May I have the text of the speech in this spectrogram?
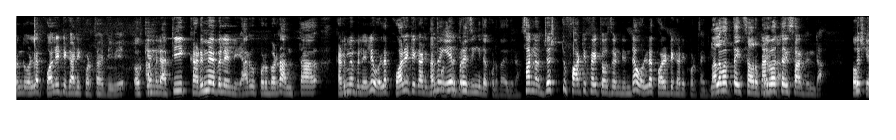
ಒಂದು ಒಳ್ಳೆ ಕ್ವಾಲಿಟಿ ಗಾಡಿ ಕೊಡ್ತಾ ಇದ್ದೀವಿ. ಆಮೇಲೆ ಅತಿ ಕಡಿಮೆ ಬೆಲೆಯಲ್ಲಿ ಯಾರಿಗೂ ಕೊಡಬಾರ್ದು ಅಂತ ಕಡಿಮೆ ಬೆಲೆಯಲ್ಲಿ ಒಳ್ಳೆ ಕ್ವಾಲಿಟಿ ಗಾಡಿ ಅಂದ್ರೆ ಏನ್ ಪ್ರೈಸಿಂಗ್ ಇಂದ ಕೊಡ್ತಾ ಇದ್ದೀರಾ? ಸರ್ ನಾವು ಜಸ್ಟ್ ಫಾರ್ಟಿ ಫೈವ್ ತೌಸಂಡ್ ಇಂದ ಒಳ್ಳೆ ಕ್ವಾಲಿಟಿ ಗಾಡಿ ಕೊಡ್ತಾ ಇದ್ದೀವಿ. ನಲವತ್ತೈದು ಸಾವಿರ ನಲವತ್ತೈದು ಸಾವಿರದಿಂದ. ಜಸ್ಟ್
